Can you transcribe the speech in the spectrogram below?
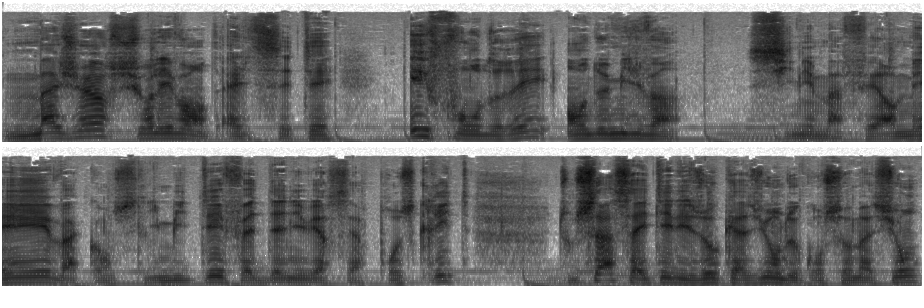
majeur sur les ventes. Elles s'étaient effondré en 2020. Cinéma fermé, vacances limitées, fêtes d'anniversaire proscrites, tout ça, ça a été des occasions de consommation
